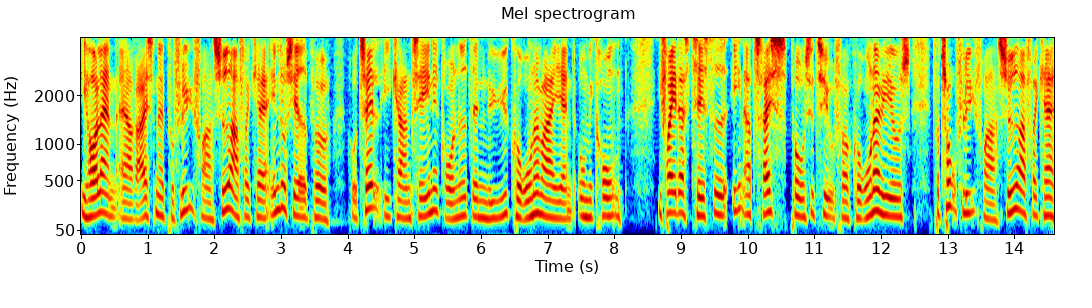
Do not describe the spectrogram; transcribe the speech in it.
I Holland er rejsende på fly fra Sydafrika indlogeret på hotel i karantæne grundet den nye coronavariant Omikron. I fredags testede 61 positiv for coronavirus på to fly fra Sydafrika,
